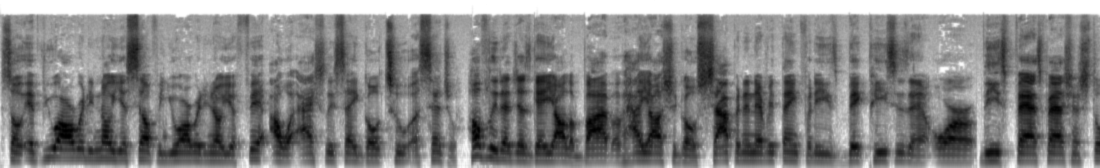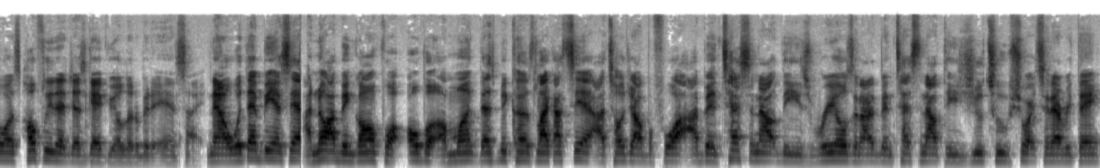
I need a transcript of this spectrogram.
So if you already know yourself and you already know your fit, I will actually say go to Essential. Hopefully that just gave y'all a vibe of how y'all should go shopping and everything for these big pieces and or these fast fashion stores. Hopefully that just gave you a little bit of insight. Now with that being said, I know I've been gone for over a month that's because, like I said, I told y'all before, I've been testing out these reels and I've been testing out these YouTube shorts and everything.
